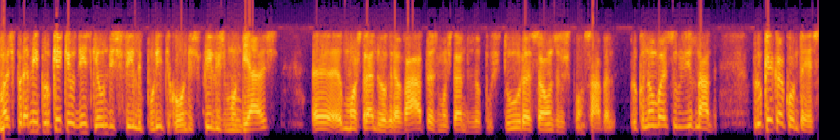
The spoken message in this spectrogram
Mas para mim, por que eu disse que é um desfile político, um desfiles mundiais, uh, mostrando gravatas, mostrando a postura, são os responsáveis? Porque não vai surgir nada. Por que que acontece?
